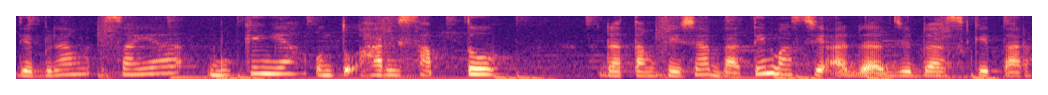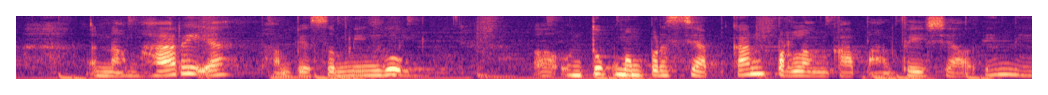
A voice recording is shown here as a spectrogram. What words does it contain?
dia bilang saya booking ya untuk hari Sabtu. Datang visa berarti masih ada jeda sekitar enam hari ya hampir seminggu uh, untuk mempersiapkan perlengkapan facial ini.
